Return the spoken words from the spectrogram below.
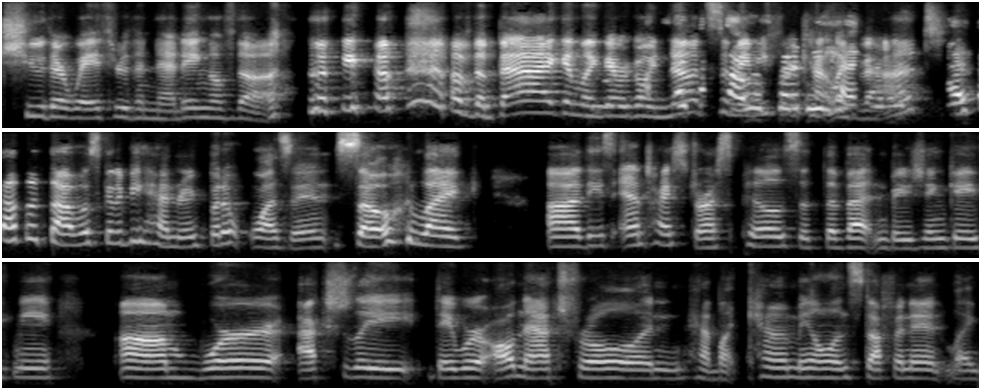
chew their way through the netting of the of the bag, and like they were going nuts. So maybe for a cat like that, I thought that that was going to be Henrik, but it wasn't. So like, uh, these anti-stress pills that the vet in Beijing gave me um were actually they were all natural and had like chamomile and stuff in it like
